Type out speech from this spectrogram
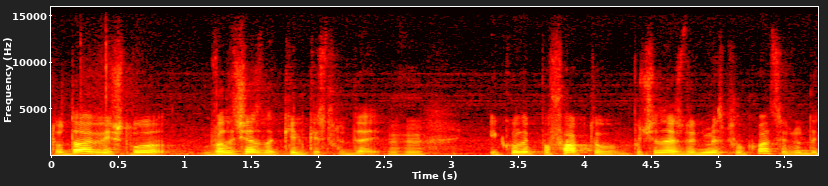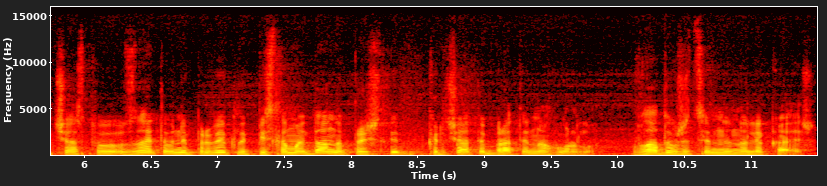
Туди війшло величезна кількість людей. І коли по факту починаєш з людьми спілкуватися, люди часто, знаєте, вони привикли після Майдану, прийшли кричати брати на горло. Владу вже цим не налякаєш.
